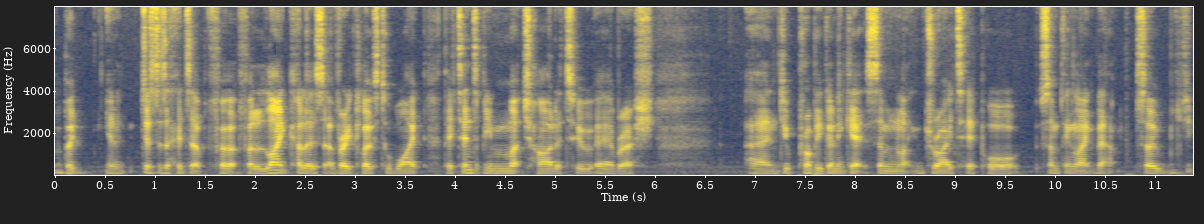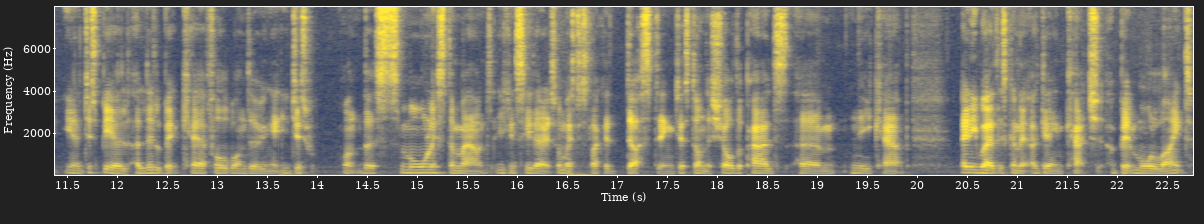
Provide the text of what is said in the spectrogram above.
but you know, just as a heads up, for for light colours are very close to white, they tend to be much harder to airbrush, and you're probably going to get some like dry tip or something like that. So you know, just be a, a little bit careful when doing it. You just want the smallest amount. You can see there it's almost just like a dusting, just on the shoulder pads, um, kneecap, anywhere that's going to, again, catch a bit more light.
